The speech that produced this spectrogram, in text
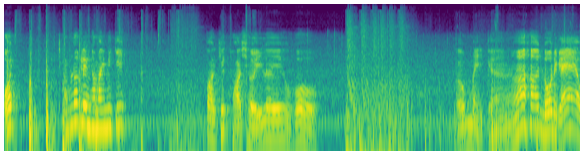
โอ๊ยเอาเลิกเล่นทำไมเมื่อกี้ปล่อยคลิกขวาเฉยเลยโอ้โหโอ้ไม่กะโดนอีกแล้ว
